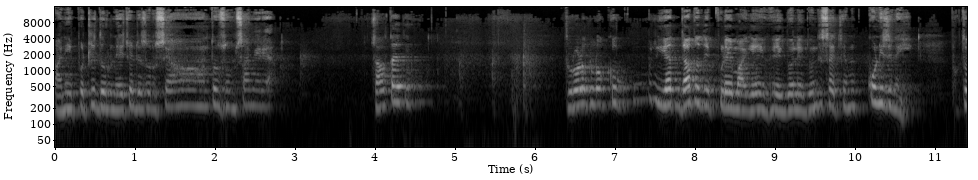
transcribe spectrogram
आणि पटरी धरून याच्या म्हणजे शांत सुमसाम एरिया चालता येते तुरळक लोक येत जात होते पुढे मागे एक दोन एक दोन दिसायचे मग कोणीच नाही. फक्त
